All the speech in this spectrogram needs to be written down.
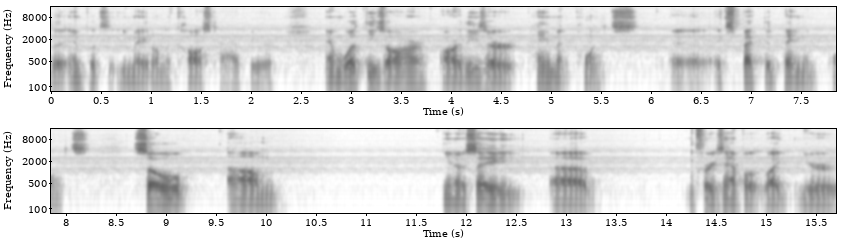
the inputs that you made on the cost tab here. And what these are are these are payment points uh, expected payment points. So um, you know, say, uh, for example, like you're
